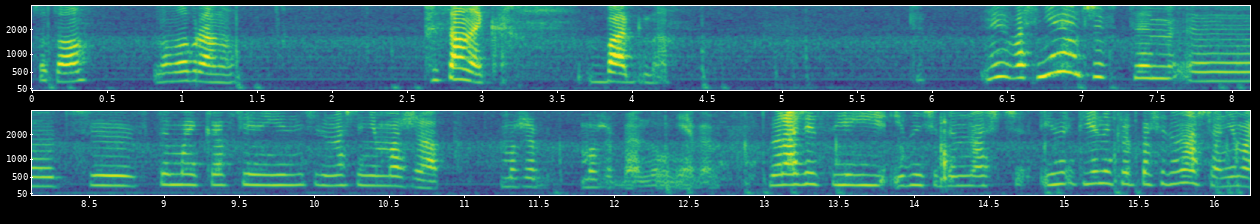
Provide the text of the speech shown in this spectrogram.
Co to? No dobra, no. Przystanek. Bagna. Czy, nie, właśnie nie wiem, czy w tym, yy, czy w tym Minecrafcie 1.17 nie ma żab. Może, może będą, nie wiem. Na razie jest jej 1.17, 1.17, a nie ma,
